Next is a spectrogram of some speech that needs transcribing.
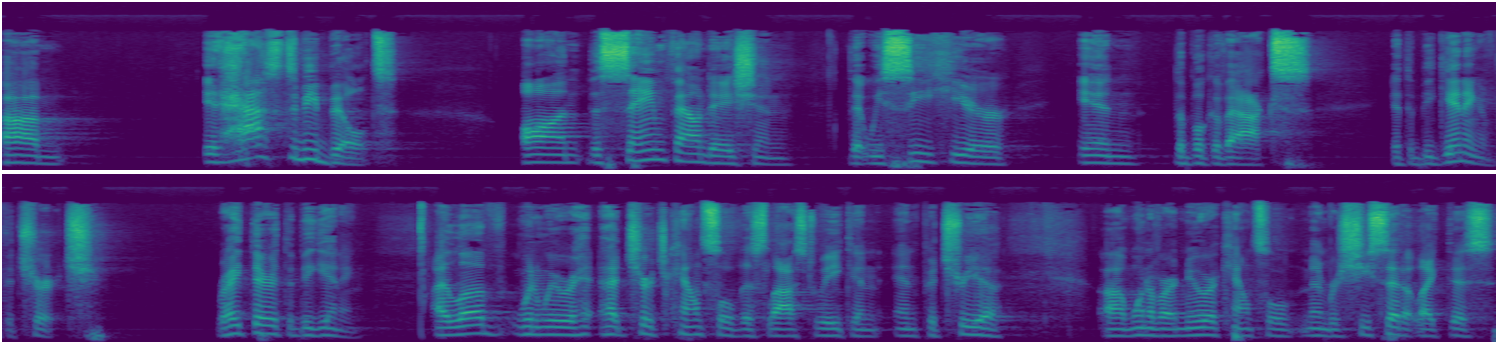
um, it has to be built on the same foundation that we see here in the book of Acts at the beginning of the church, right there at the beginning. I love when we were, had church council this last week, and, and Patria, uh, one of our newer council members, she said it like this.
